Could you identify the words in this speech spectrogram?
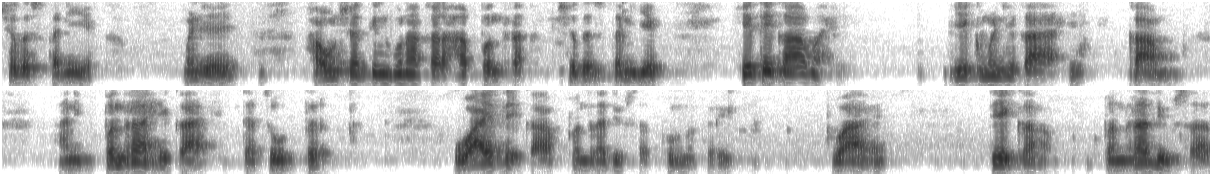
छेदस्थानी एक. म्हणजे हा अंशातील गुणाकार हा पंधरा छेदस्थानी एक. हे ते काम आहे. एक म्हणजे काय आहे? काम. आणि पंधरा हे काय? त्याचं उत्तर. वाय ते काम पंधरा दिवसात पूर्ण करेल. वाय ते काम पंधरा दिवसात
